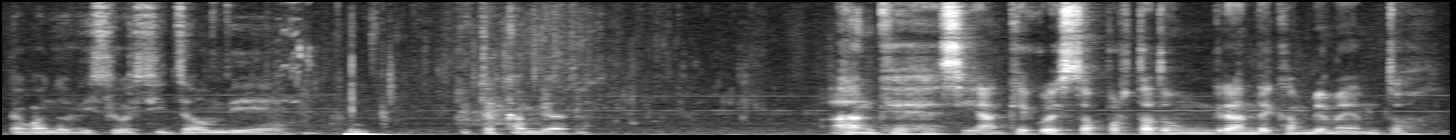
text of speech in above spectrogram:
Da quando ho visto questi zombie tutto è cambiato. Anche, sì, anche questo ha portato un grande cambiamento.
